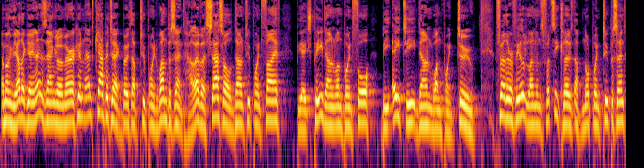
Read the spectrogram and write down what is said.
Among the other gainers, Anglo American and Capitec both up 2.1%. However, Sasol down 2.5 BHP down 1.4, BAT down 1.2. Further afield, London's FTSE closed up 0.2%,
